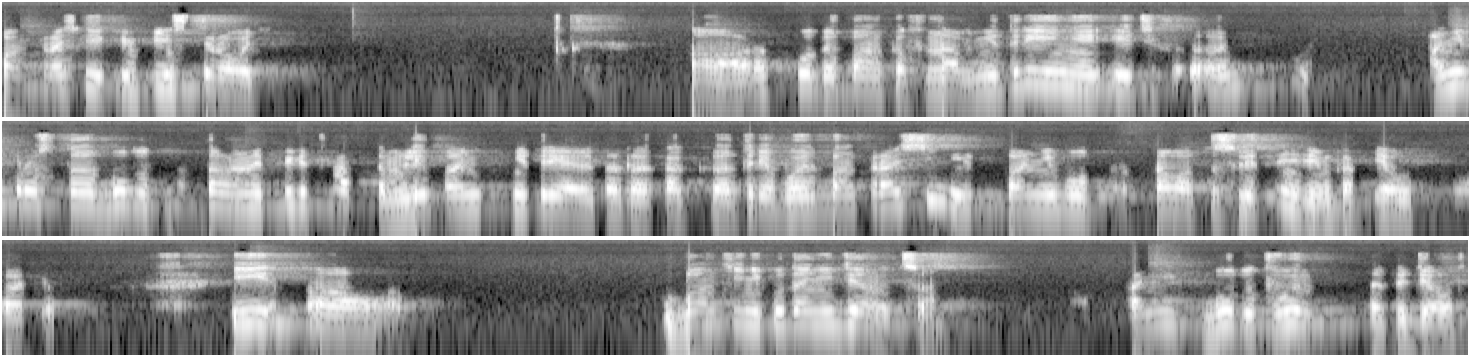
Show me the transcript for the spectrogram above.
Банк России компенсировать а, расходы банков на внедрение этих э, они просто будут поставлены перед фактом. Либо они внедряют это, как требует Банк России, либо они будут оставаться с лицензиями, как я уже говорил. И э, банки никуда не денутся. Они будут вынуждены это делать.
